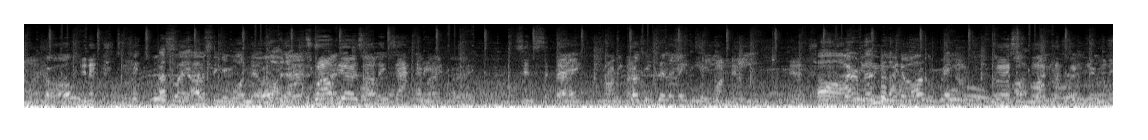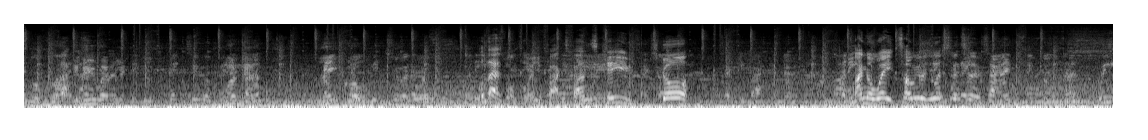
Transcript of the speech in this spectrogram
nil in extra time. That's like I was thinking one 0 not an extra 12 years on exactly since the day because he's an 18 ah, one nil. Oh, I remember that one. First time last Wembley, wasn't it? The new Wembley. One nil. Late goal. Well, there's one for you, Facts fans. Keem, score. Hang on, wait. Tell me what you're listening to. We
